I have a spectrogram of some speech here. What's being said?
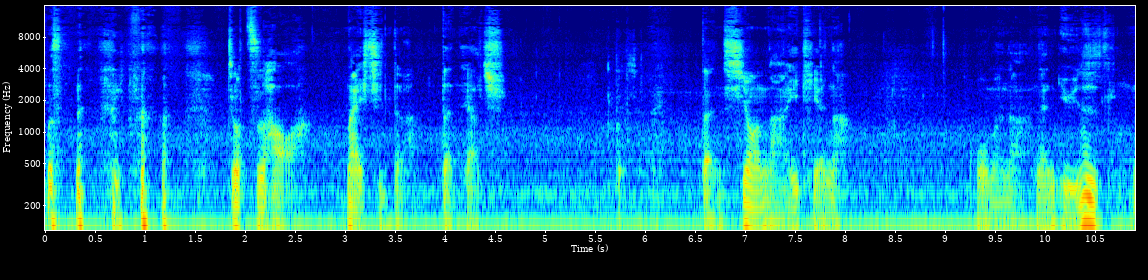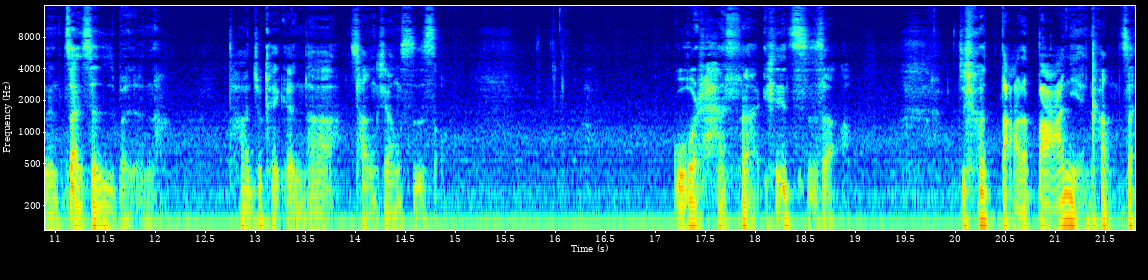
就只好啊，耐心的等下去。等，希望哪一天呐，我们呐能与日能战胜日本人呐，他就可以跟他长相厮守。果然啊，一直啊，就打了八年抗战，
